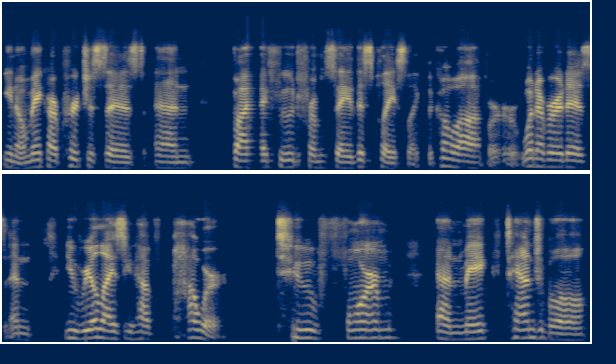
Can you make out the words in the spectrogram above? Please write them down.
you know make our purchases and buy food from say this place like the co-op or whatever it is. And you realize you have power to form and make tangible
